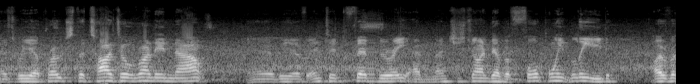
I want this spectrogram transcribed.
As we approach the title run in now, we have entered February and Manchester United have a four-point lead over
